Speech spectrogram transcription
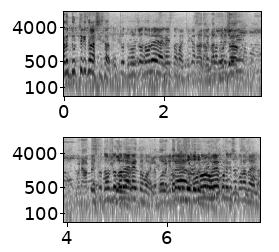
অনেক দূর থেকে স্যার আসছি স্যার। একটু ধৈর্য ধরে এগাইতে হয় ঠিক আছে? যে কোনো জিনিসেরই মানে আপনি একটু ধৈর্য ধরে? এগাইতে হয়। বলেন কতদিন ধৈর্য? অনড় হয়ে কোনো কিছু করা যায় না।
